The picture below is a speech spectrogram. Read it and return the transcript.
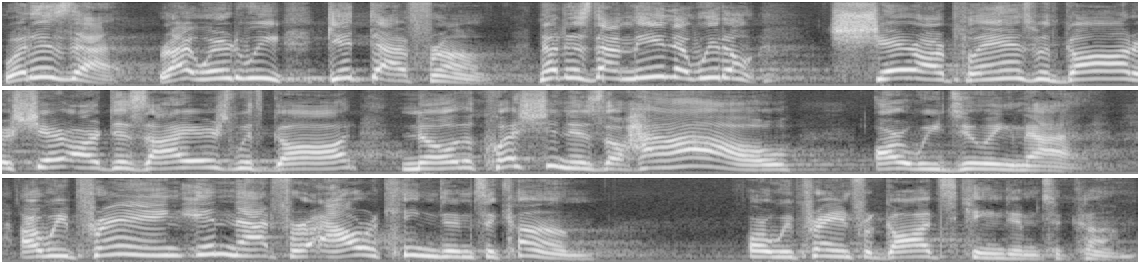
What is that, right? Where do we get that from? Now, does that mean that we don't share our plans with God or share our desires with God? No, the question is, though, how are we doing that? Are we praying in that for our kingdom to come? Or are we praying for God's kingdom to come?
